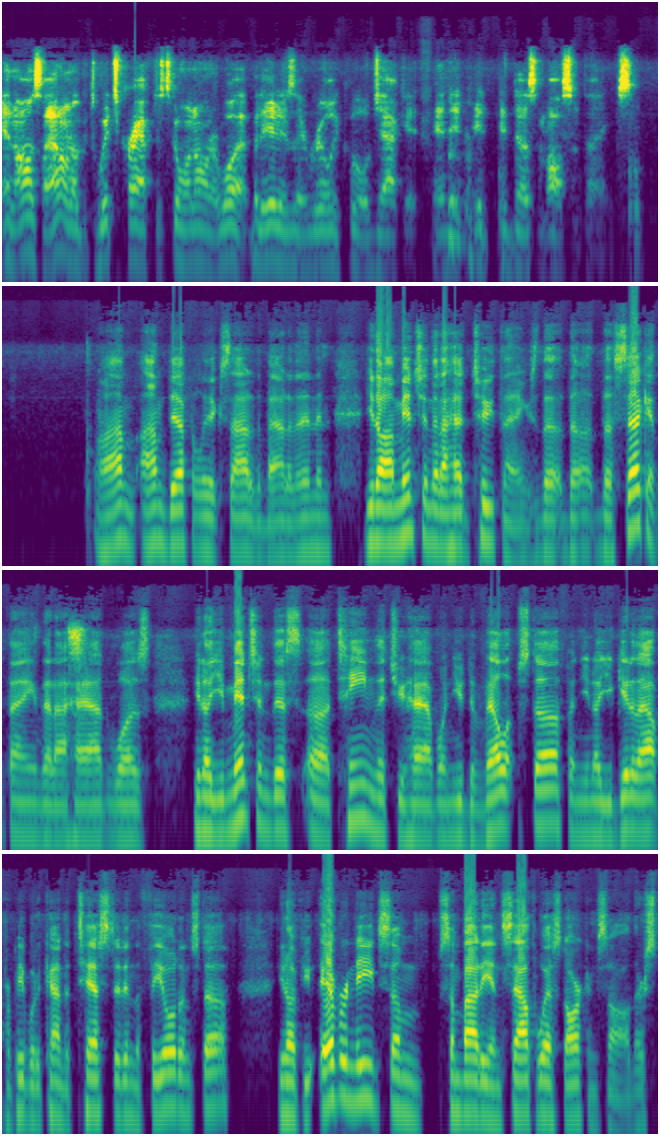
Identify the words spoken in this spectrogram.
and honestly, I don't know if it's witchcraft that's going on or what, but it is a really cool jacket, and it, it, it does some awesome things. Well, I'm I'm definitely excited about it. And then you know, I mentioned that I had two things. The the the second thing that I had was, you know, you mentioned this uh, team that you have when you develop stuff and you know you get it out for people to kind of test it in the field and stuff. You know, if you ever need some somebody in Southwest Arkansas, there's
